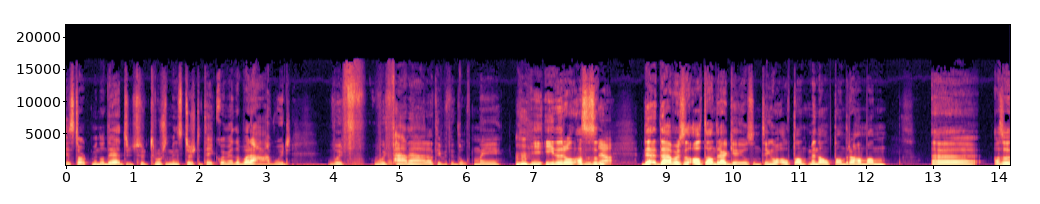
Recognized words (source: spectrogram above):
i starten min Og det jeg tror som min største takeaway med det, bare er hvor, hvor, hvor fan jeg er av Timothy Dalton i, i, i den rollen. Altså sånn Ja. det, det er bare sånn Alt det andre er gøy og sånne ting, og alt an, men alt det andre har man uh, Altså,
